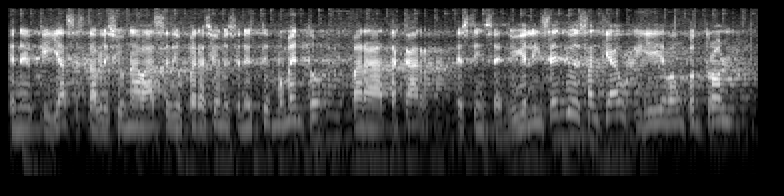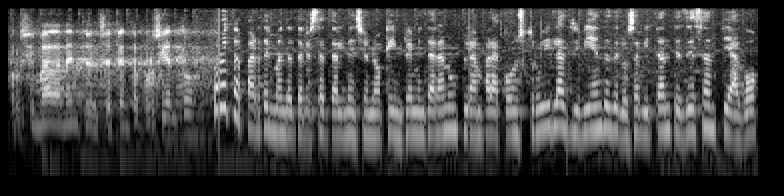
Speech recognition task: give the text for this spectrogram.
en el que ya se estableció una base de operaciones en este momento para atacar este incendio. Y el incendio de Santiago, que ya lleva un control aproximadamente del 70%. Por otra parte, el mandatario estatal mencionó que implementarán un plan para construir las viviendas de los habitantes de Santiago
